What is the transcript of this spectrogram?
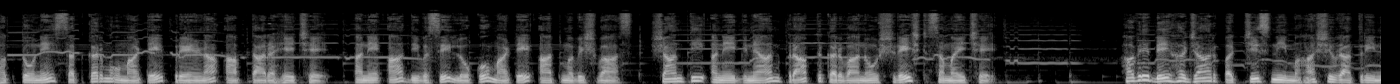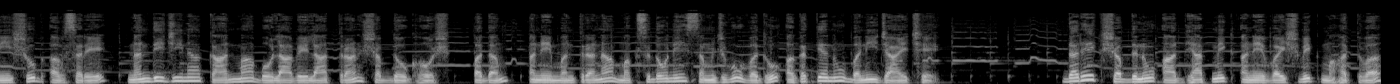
ભક્તોને સત્કર્મો માટે પ્રેરણા આપતા રહે છે. અને આ દિવસે લોકો માટે આત્મવિશ્વાસ, શાંતિ અને જ્ઞાન પ્રાપ્ત કરવાનો શ્રેષ્ઠ સમય છે. હવે બે હજાર પચીસની મહાશિવરાત્રિની શુભ અવસરે નંદીજીના કાનમાં બોલાવેલા ત્રણ શબ્દો ઘોષ, પદમ અને મંત્રના મકસદોને સમજવું વધુ અગત્યનું બની જાય છે. દરેક શબ્દનું આધ્યાત્મિક અને વૈશ્વિક મહત્વ,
